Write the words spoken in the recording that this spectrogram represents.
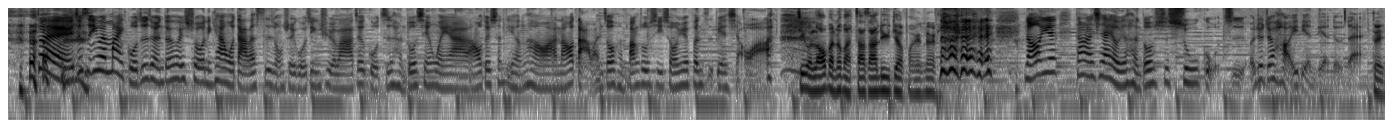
对，就是因为卖果汁的人都会说，你看我打了四种水果进去啦，这个果汁很多纤维啊，然后对身体很好啊，然后打完之后很帮助吸收，因为分子变小啊。结果老板都把渣渣滤掉放在那里。对然后因为当然现在有很多是蔬果汁，我觉得就好一点点，对不对？对，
